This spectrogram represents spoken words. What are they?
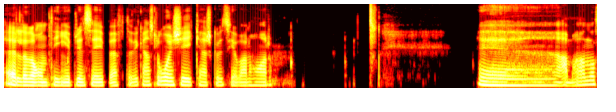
eller någonting i princip efter. Vi kan slå en kik här ska vi se vad han har. Eh, ja, men han har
